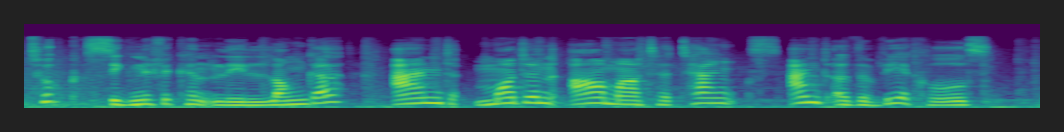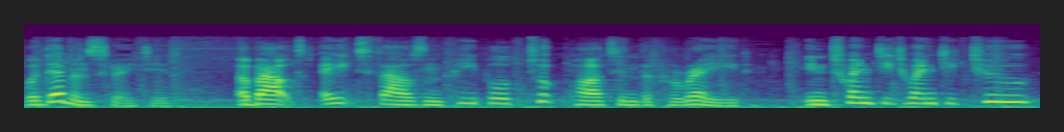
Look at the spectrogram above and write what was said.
took significantly longer and modern Armata tanks and other vehicles were demonstrated. About 8,000 people took part in the parade. In 2022,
